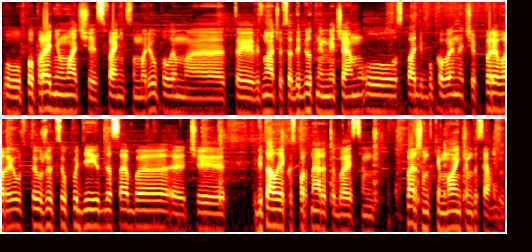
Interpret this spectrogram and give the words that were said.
У попередньому матчі з Феніксом Маріуполем е, ти відзначився дебютним м'ячем у складі Буковини. Чи переварив ти вже цю подію для себе? Е, Чи вітали якось партнери тебе з цим першим таким маленьким досягненням?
